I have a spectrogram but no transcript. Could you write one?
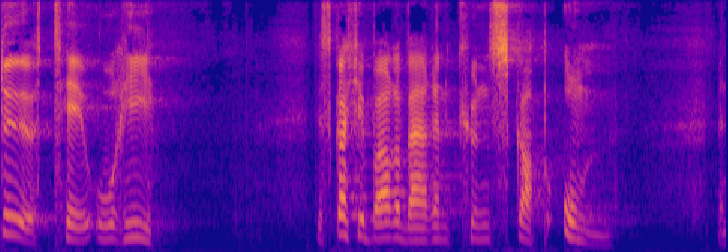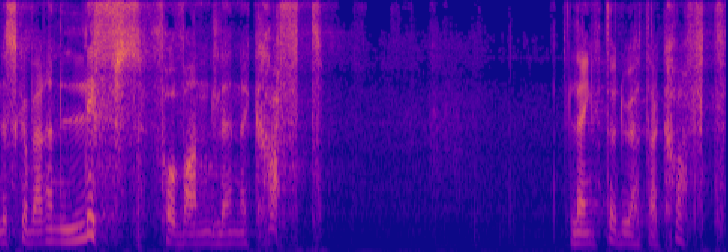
død teori. Det skal ikke bare være en kunnskap om, men det skal være en livsforvandlende kraft. Lengter du etter kraft?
